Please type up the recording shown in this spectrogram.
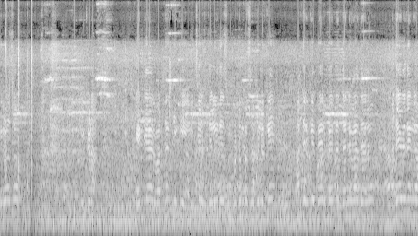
ఈరోజు ఇక్కడ ఎన్టీఆర్ వర్ధంతికి ఇచ్చే తెలుగుదేశం కుటుంబ సభ్యులకి అందరికీ పేరు పేరున ధన్యవాదాలు. అదేవిధంగా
